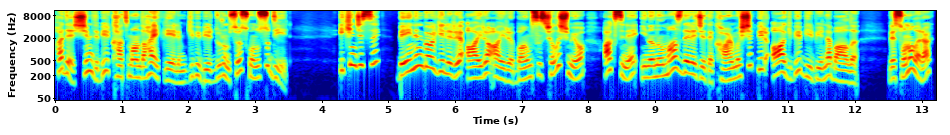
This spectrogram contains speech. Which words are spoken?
hadi şimdi bir katman daha ekleyelim gibi bir durum söz konusu değil. İkincisi, beynin bölgeleri ayrı ayrı bağımsız çalışmıyor, aksine inanılmaz derecede karmaşık bir ağ gibi birbirine bağlı. Ve son olarak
